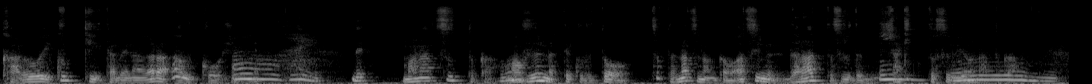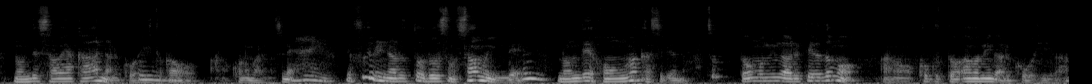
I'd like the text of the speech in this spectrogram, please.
軽いクッキー食べながら合うコーヒーね、はい。で真夏とかうん。真冬になってくるとちょっと夏なんかは暑いのでだらっとする時にシャキッとするようなとか、うん。飲んで爽やかになるコーヒーとかを、好まれますね、はい。で冬になるとどうしても寒いんで、うん。飲んでほんわかするようなちょっと重みがあるけれどもあのコクと甘みがあるコーヒーが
